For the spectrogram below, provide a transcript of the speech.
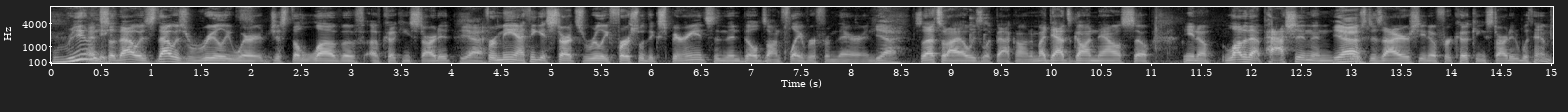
Really? And so that was that was really where just the love of, of cooking started. Yeah. For me, I think it starts really first with experience and then builds on flavor from there. And Yeah. So that's what I always look back on. And my dad's gone now, so you know a lot of that passion and Yeah. those desires, you know, for cooking started with him.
